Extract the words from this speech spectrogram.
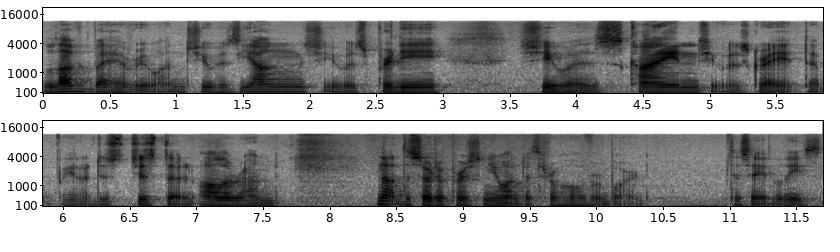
loved by everyone. She was young, she was pretty, she was kind, she was great. You know, just, just an all-around, not the sort of person you want to throw overboard, to say the least.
